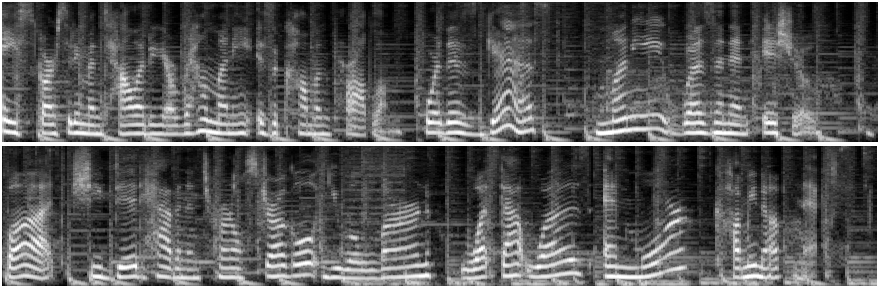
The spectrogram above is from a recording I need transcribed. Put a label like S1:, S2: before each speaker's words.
S1: A scarcity mentality around money is a common problem. For this guest, money wasn't an issue, but she did have an internal struggle. You will learn what that was and more coming up next.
